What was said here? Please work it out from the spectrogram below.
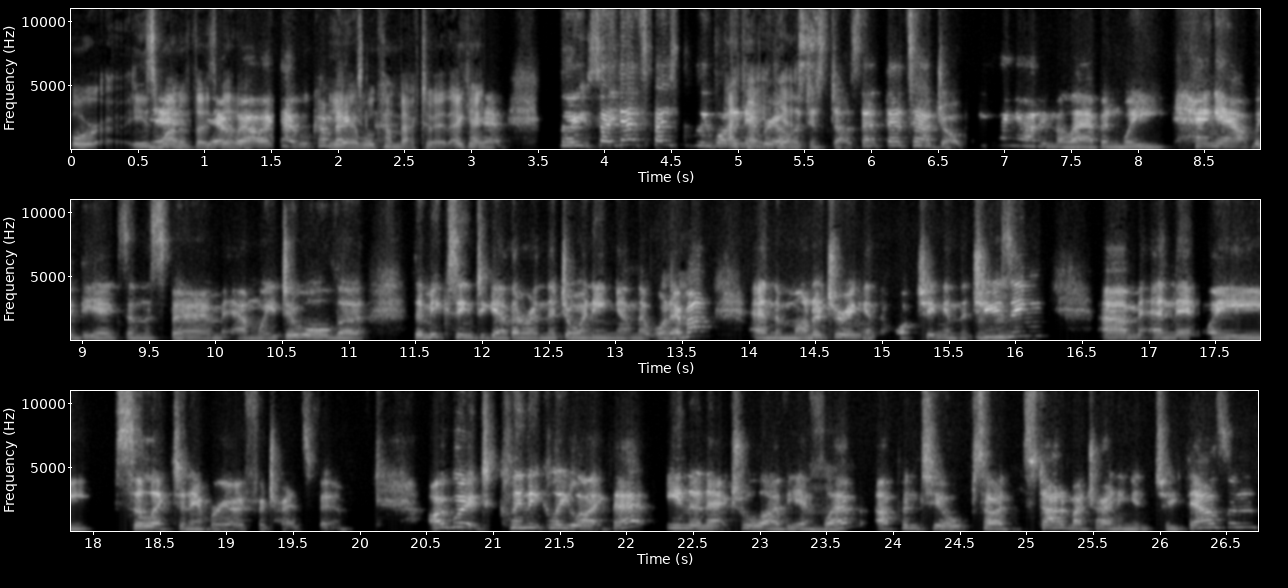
or is one of those Yeah, better? well, okay, we'll come back yeah, to we'll that. come back to it. Okay. Yeah. So, so that's basically what Okay, an embryologist does. That that's our job. We hang out in the lab and we hang out with the eggs and the sperm, and we do all the the mixing together and the joining and the whatever, and the monitoring and the watching and the Mhm. choosing, um, and then we select an embryo for transfer. I worked clinically like that in an actual IVF Mhm. lab up until so I started my training in 2000,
